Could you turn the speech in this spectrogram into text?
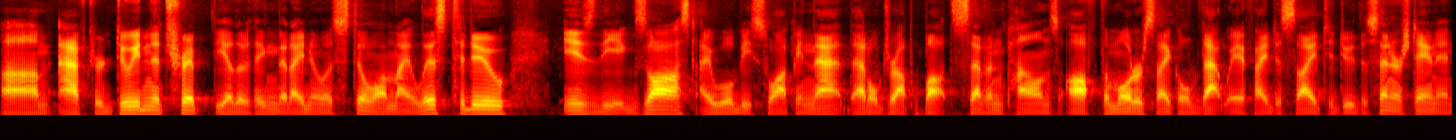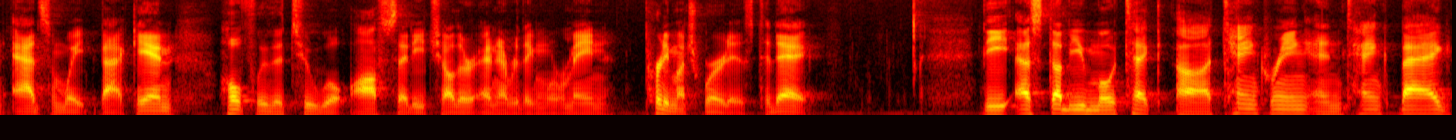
Um, after doing the trip, the other thing that I know is still on my list to do is the exhaust. I will be swapping that. That'll drop about seven pounds off the motorcycle. That way, if I decide to do the center stand and add some weight back in, hopefully the two will offset each other and everything will remain pretty much where it is today. The SW-Motech uh, tank ring and tank bag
